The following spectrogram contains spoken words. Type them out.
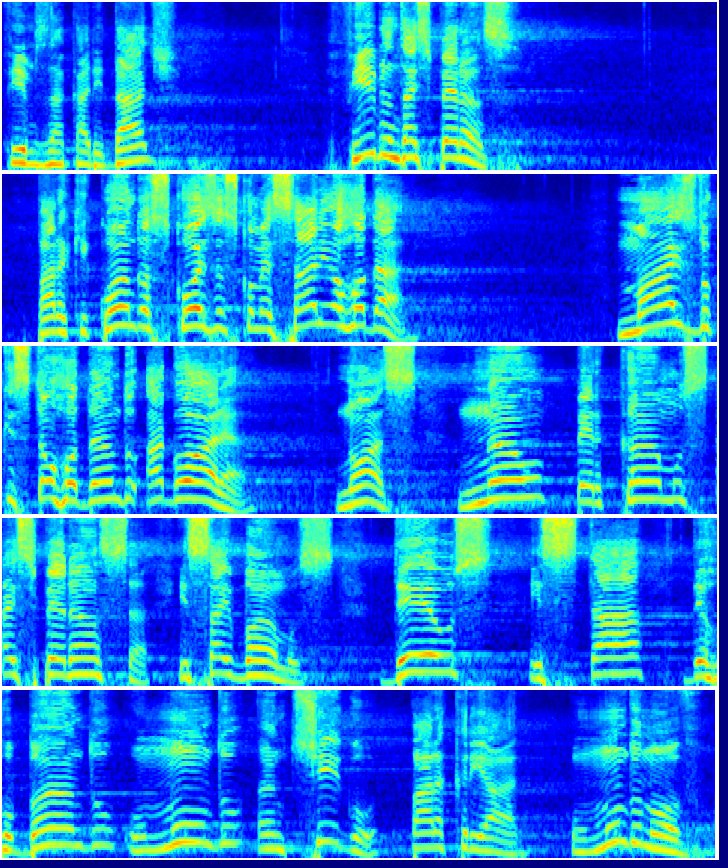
firmes na caridade, firmes na esperança, para que quando as coisas começarem a rodar, mais do que estão rodando agora, nós não percamos a esperança e saibamos, Deus está derrubando o mundo antigo para criar um mundo novo,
